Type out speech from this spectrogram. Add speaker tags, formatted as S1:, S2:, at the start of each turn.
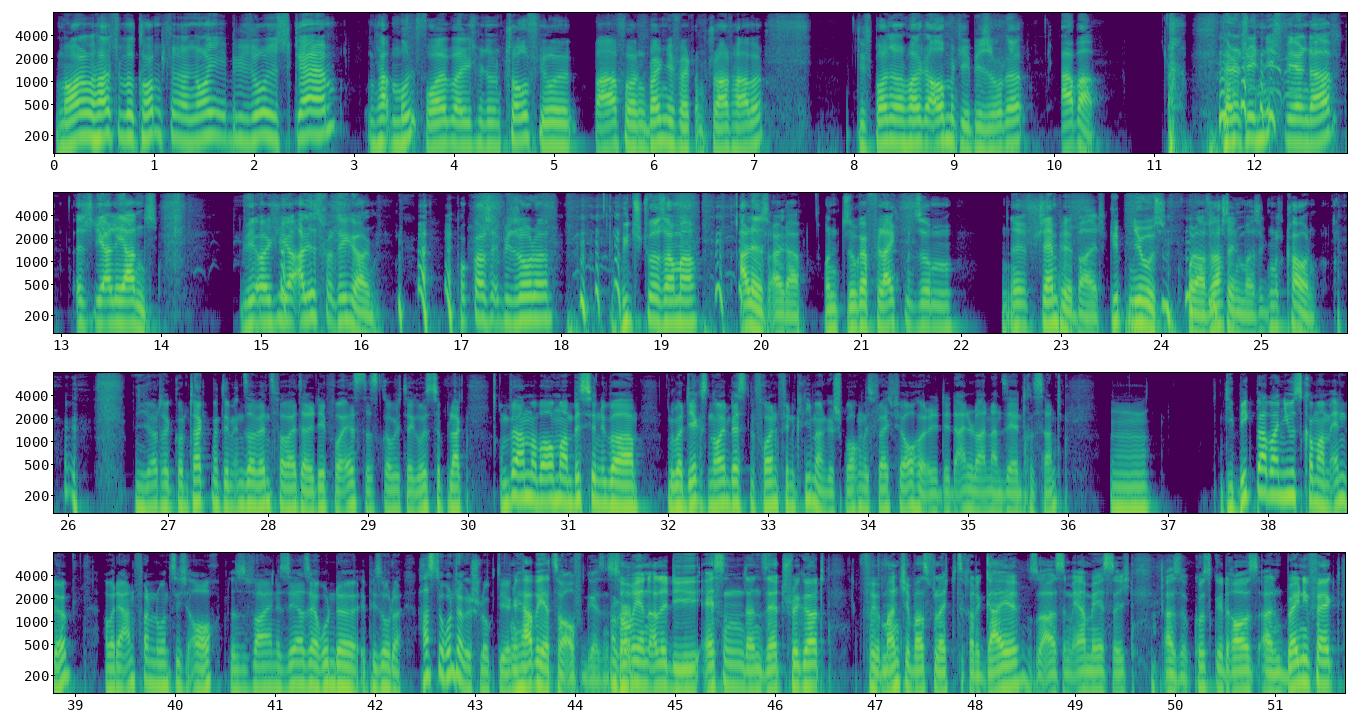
S1: Moin und herzlich willkommen zu einer neuen Episode Scam. Ich habe einen Mund voll, weil ich mit so einem Joe Fuel Bar von Effect am Start habe. Die sponsern heute auch mit der Episode. Aber, wer natürlich nicht fehlen darf, ist die Allianz. Die euch hier alles versichern. Podcast-Episode, Beachtour Sommer, alles, Alter. Und sogar vielleicht mit so einem ne, Stempel bald. Gibt News. Oder sag denen was, ich muss kauen.
S2: Ich hatte Kontakt mit dem Insolvenzverwalter der DVS, das ist, glaube ich, der größte Plug. Und wir haben aber auch mal ein bisschen über, über Dirks neuen besten Freund Finn Kliman gesprochen. Ist vielleicht für auch den einen oder anderen sehr interessant. Mm, Die Big Baba News kommen am Ende, aber der Anfang lohnt sich auch. Das war eine sehr, sehr runde Episode. Hast du runtergeschluckt, Dirk?
S1: Ich habe jetzt so aufgegessen.
S2: Okay.
S1: Sorry an alle, die Essen dann sehr triggert. Für manche war es vielleicht gerade geil, so ASMR-mäßig. Also Kuss geht raus an Brain Effect.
